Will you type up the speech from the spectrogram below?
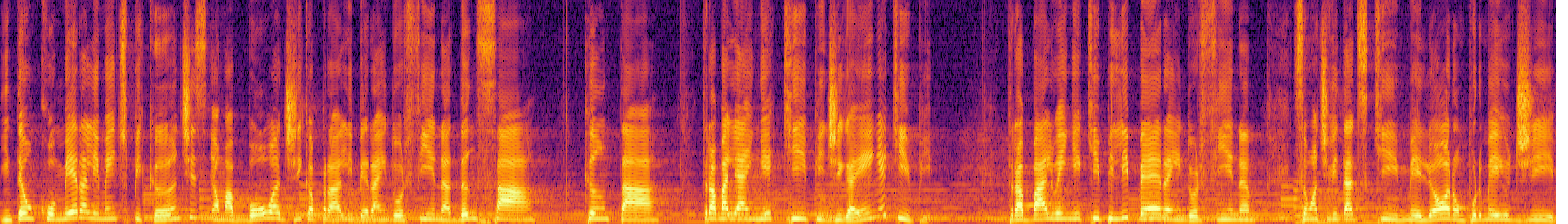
Então, comer alimentos picantes é uma boa dica para liberar endorfina, dançar, cantar, trabalhar em equipe, diga em equipe. Trabalho em equipe libera endorfina. São atividades que melhoram por meio de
